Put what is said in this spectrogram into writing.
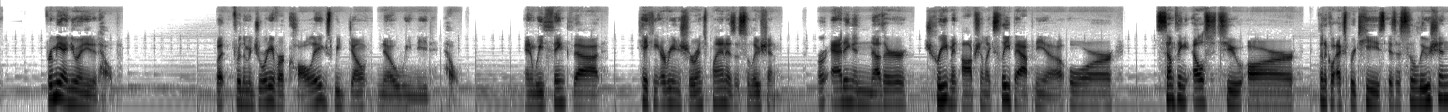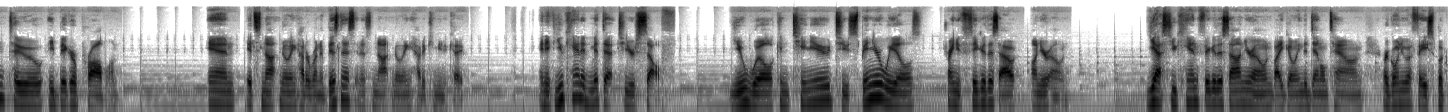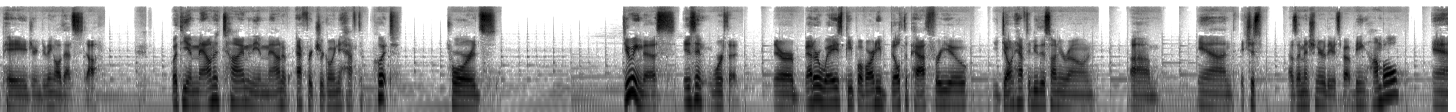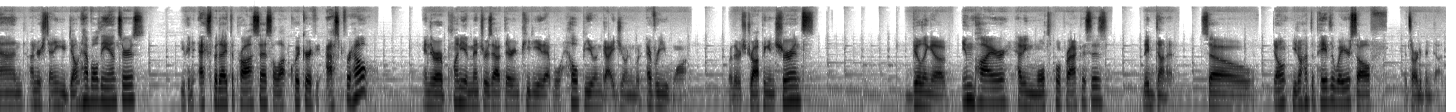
for me, I knew I needed help. But for the majority of our colleagues, we don't know we need help. And we think that taking every insurance plan is a solution or adding another treatment option like sleep apnea or something else to our clinical expertise is a solution to a bigger problem. And it's not knowing how to run a business and it's not knowing how to communicate. And if you can't admit that to yourself, you will continue to spin your wheels trying to figure this out on your own. Yes, you can figure this out on your own by going to Dental Town or going to a Facebook page and doing all that stuff. But the amount of time and the amount of effort you're going to have to put towards doing this isn't worth it. There are better ways. People have already built a path for you. You don't have to do this on your own. Um, and it's just as I mentioned earlier, it's about being humble and understanding you don't have all the answers. You can expedite the process a lot quicker if you ask for help. And there are plenty of mentors out there in PDA that will help you and guide you on whatever you want. whether it's dropping insurance, building a empire, having multiple practices, they've done it. So don't you don't have to pave the way yourself. It's already been done.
